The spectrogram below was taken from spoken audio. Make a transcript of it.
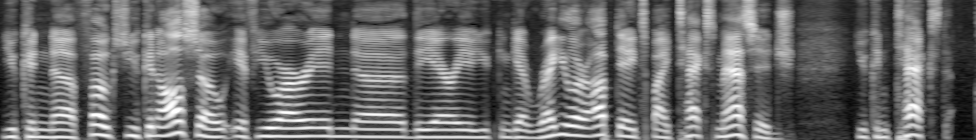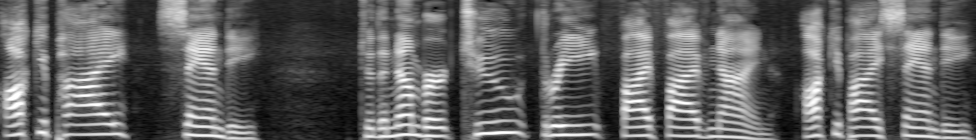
You can, uh, folks, you can also, if you are in uh, the area, you can get regular updates by text message. You can text Occupy Sandy to the number 23559. Occupy Sandy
